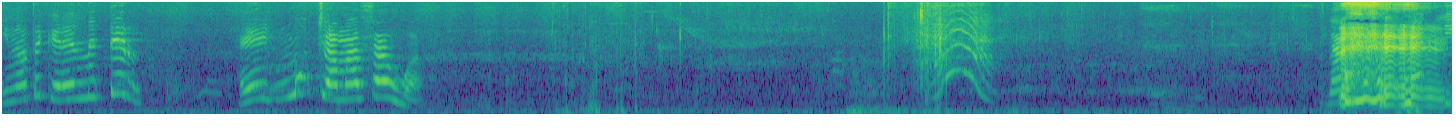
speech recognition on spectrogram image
Y no te querés meter. Hay mucha más agua. Dale, y una vez.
